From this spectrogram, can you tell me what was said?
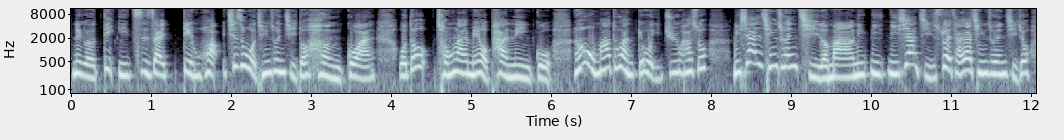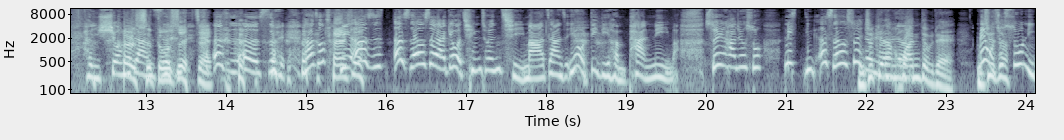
那个第一次在电话，其实我青春期都很乖，我都从来没有叛逆过。然后我妈突然给我一句话说：“你现在是青春期了吗？你你你现在几岁？”才在青春期就很凶，这样子。二十多岁，二十二岁，然后说 你二十二十二岁来给我青春期吗？这样子，因为我弟弟很叛逆嘛，所以他就说你你二十二岁的人，你就跟他欢，对不对？没有，我就说你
